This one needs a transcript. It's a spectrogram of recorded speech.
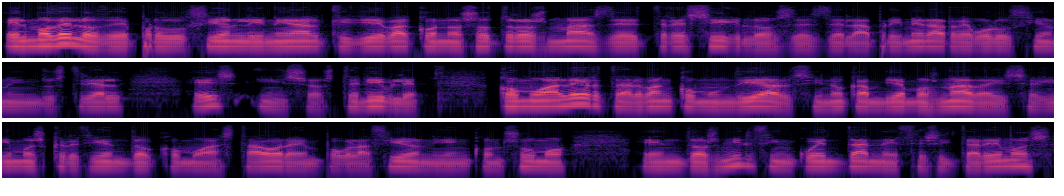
El modelo de producción lineal que lleva con nosotros más de tres siglos desde la primera revolución industrial es insostenible. Como alerta el Banco Mundial, si no cambiamos nada y seguimos creciendo como hasta ahora en población y en consumo, en 2050 necesitaremos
